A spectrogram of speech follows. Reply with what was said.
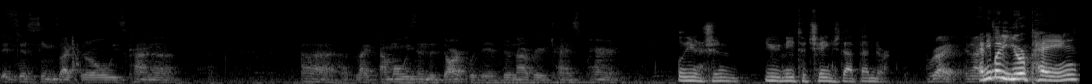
it just seems like they're always kind of uh, like I'm always in the dark with it. They're not very transparent. Well, you should you need to change that vendor. Right. And Anybody you're paying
